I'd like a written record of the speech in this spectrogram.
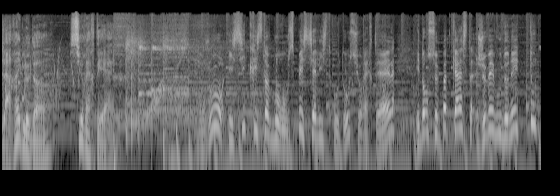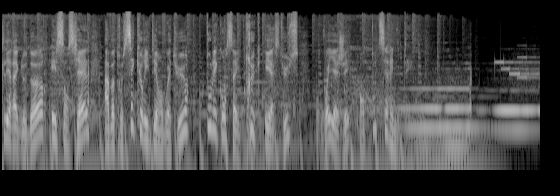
La règle d'or sur RTL. Bonjour, ici Christophe Bourou, spécialiste auto sur RTL. Et dans ce podcast, je vais vous donner toutes les règles d'or essentielles à votre sécurité en voiture, tous les conseils, trucs et astuces pour voyager en toute sérénité.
